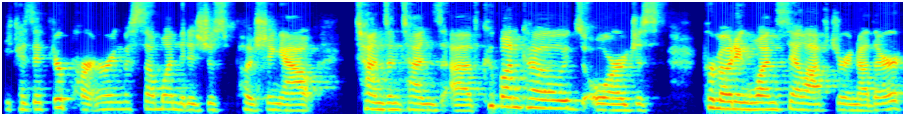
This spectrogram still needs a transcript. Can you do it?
Because if you're partnering with someone that is just pushing out tons and tons of coupon codes or just promoting one sale after another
